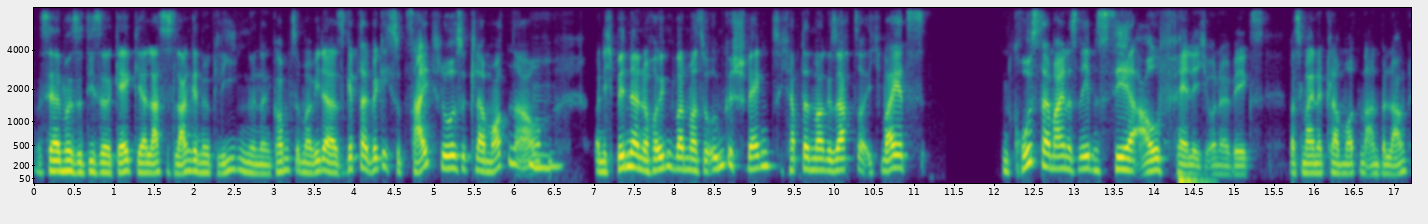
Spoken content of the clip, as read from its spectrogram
ist ja immer so dieser Gag, ja, lass es lang genug liegen und dann kommt es immer wieder. Es gibt halt wirklich so zeitlose Klamotten auch. Hm. Und ich bin dann noch irgendwann mal so umgeschwenkt. Ich habe dann mal gesagt, so, ich war jetzt einen Großteil meines Lebens sehr auffällig unterwegs, was meine Klamotten anbelangt.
